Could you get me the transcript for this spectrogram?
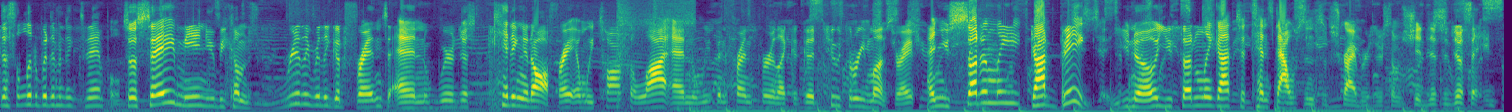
just a little bit of an example. So say me and you becomes really, really good friends and we're just hitting it off, right? And we talk a lot and we've been friends for like a good two, three months, right? And you suddenly got big, you know? You suddenly got to 10,000 subscribers or some shit. This is just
